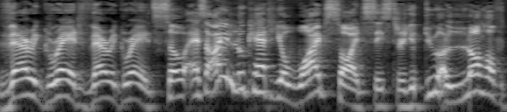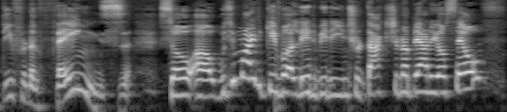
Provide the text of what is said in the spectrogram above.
Very great, very great. So as I look at your website, sister, you do a lot of different things. So uh, would you mind give a little bit of introduction about yourself?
